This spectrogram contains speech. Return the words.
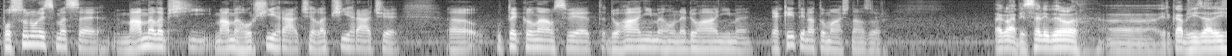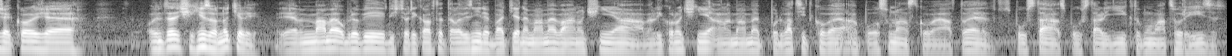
Posunuli jsme se, máme lepší, máme horší hráče, lepší hráče, uh, utekl nám svět, doháníme ho, nedoháníme. Jaký ty na to máš názor? Takhle, by se líbil uh, Jirka Bříza, když řekl, že Oni to všichni zhodnotili. My máme období, když to říkal v té televizní debatě, nemáme vánoční a velikonoční, ale máme po dvacítkové a po osmnáctkové. A to je spousta, spousta lidí, k tomu má co říct.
